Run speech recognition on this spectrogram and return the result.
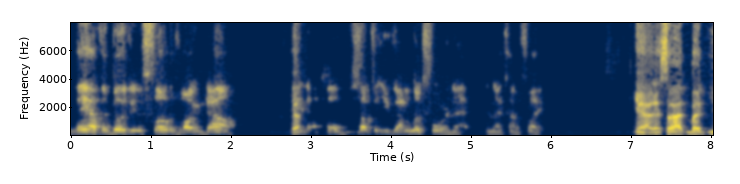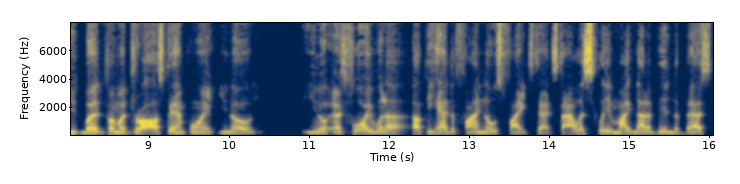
they have the ability to slow the volume down. Yeah. And that's a, something you got to look for in that in that kind of fight. Yeah, that's so. I, but you, but from a draw standpoint, you know, you know, as Floyd went up, he had to find those fights that stylistically it might not have been the best,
